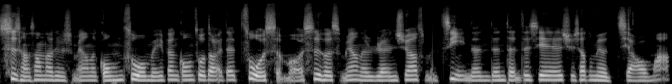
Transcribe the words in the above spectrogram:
市场上到底有什么样的工作，每一份工作到底在做什么，适合什么样的人，需要什么技能等等，这些学校都没有教嘛。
